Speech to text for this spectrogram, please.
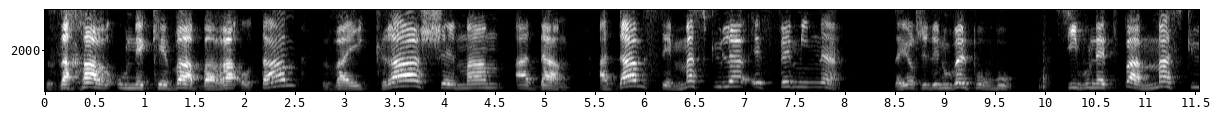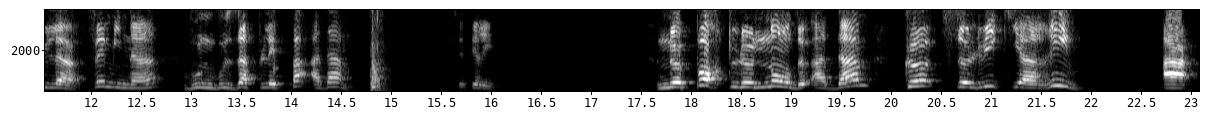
Bara otam, vaikra shemam Adam. Adam, c'est masculin et féminin. D'ailleurs, j'ai des nouvelles pour vous. Si vous n'êtes pas masculin, féminin, vous ne vous appelez pas Adam. C'est terrible. Ne porte le nom de Adam que celui qui arrive à,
